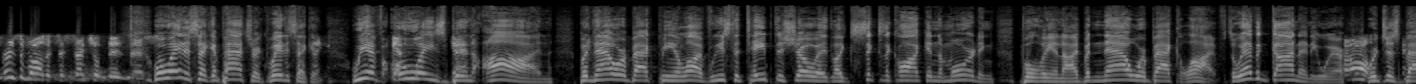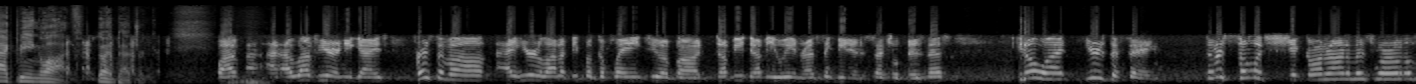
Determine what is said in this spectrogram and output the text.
First of all, this essential business. Well, wait a second, Patrick. Wait a second. We have always been on, but now we're back being live. We used to tape the show at like six o'clock in the morning, Bully and I, but now we're back live. So we haven't gone anywhere. Oh. We're just back being live. Go ahead, Patrick. Well, I, I, I love hearing you guys. First of all, I hear a lot of people complaining too about WWE and wrestling being an essential business. You know what? Here's the thing. There's so much shit going on in this world.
